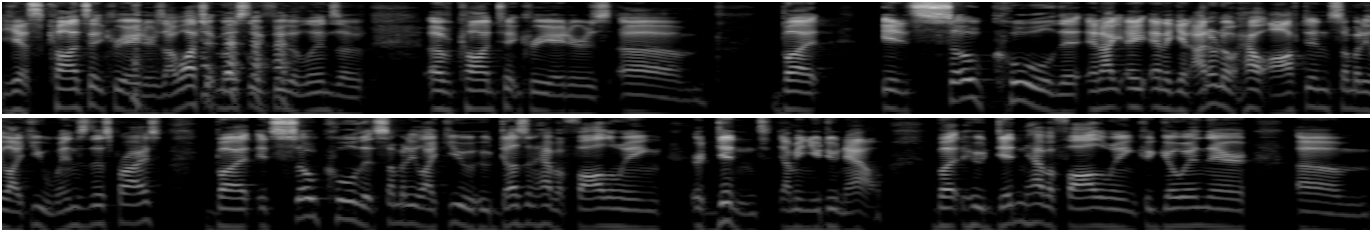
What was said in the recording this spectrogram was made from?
Yes, content creators. I watch it mostly through the lens of of content creators. Um, but it's so cool that and I and again I don't know how often somebody like you wins this prize, but it's so cool that somebody like you who doesn't have a following or didn't, I mean you do now, but who didn't have a following could go in there um,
